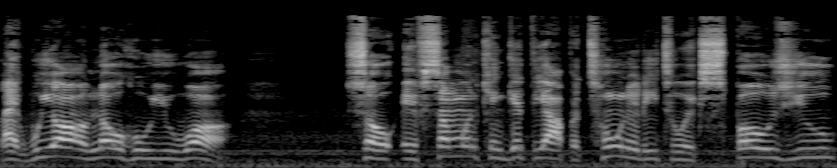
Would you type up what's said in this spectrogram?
like we all know who you are. So if someone can get the opportunity to expose you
